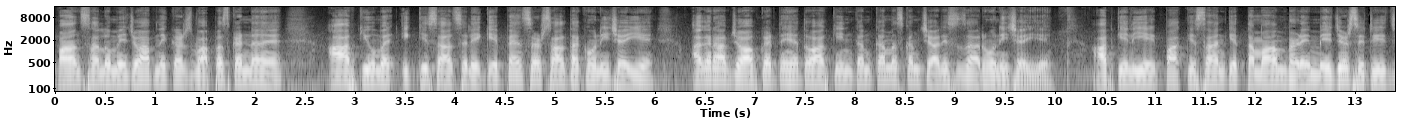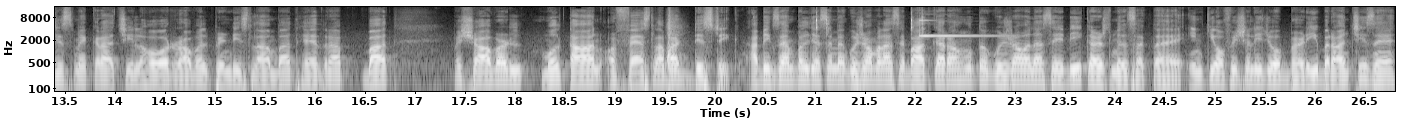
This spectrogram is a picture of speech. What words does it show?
पाँच सालों में जो आपने कर्ज़ वापस करना है, आपकी उम्र 21 साल से लेके पैंसठ साल तक होनी चाहिए। अगर आप जॉब करते हैं तो आपकी इनकम कम अज़ कम चालीस हज़ार होनी चाहिए। आपके लिए पाकिस्तान के तमाम बड़े मेजर सिटीज़ जिसमें कराची, लाहौर, रावलपिंडी, इस्लामाबाद, हैदराबाद पेशावर मुल्तान और फैसलाबाद डिस्ट्रिक्ट अब एग्जांपल जैसे मैं गुजरावाला से बात कर रहा हूँ तो गुजरावाला से भी कर्ज मिल सकता है। इनकी ऑफिशियली जो बड़ी ब्रांचेज़ हैं,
